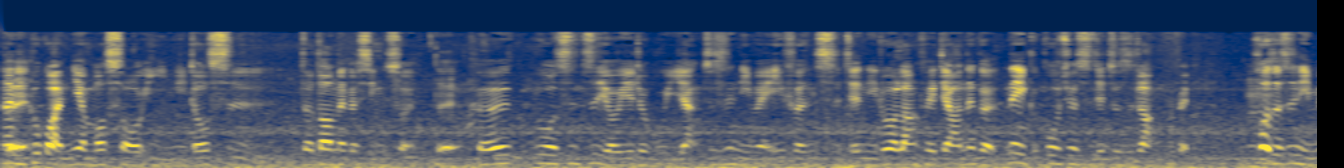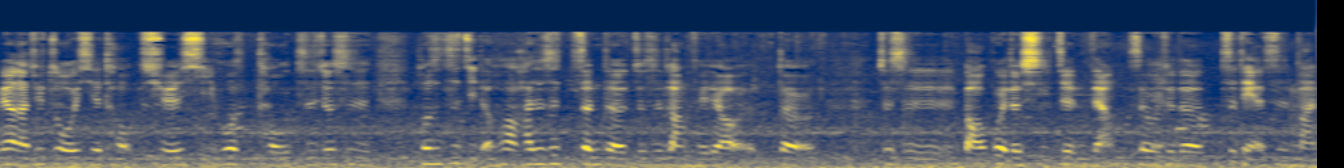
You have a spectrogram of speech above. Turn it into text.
那你不管你有没有收益，你都是得到那个薪水。对可是如果是自由业就不一样，就是你每一分时间，你如果浪费掉那个那个过去的时间就是浪费，嗯或者是你没有拿去做一些投学习或投资，就是或是自己的话，它就是真的就是浪费掉的，就是宝贵的时间这样。所以我觉得这点也是蛮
